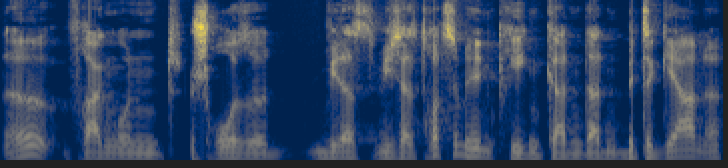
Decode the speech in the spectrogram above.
ne, Frank und Schrose, wie, das, wie ich das trotzdem hinkriegen kann, dann bitte gerne.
